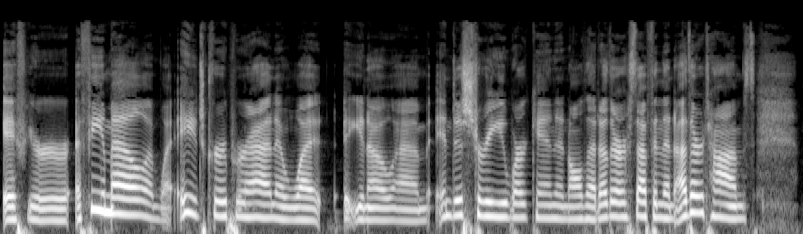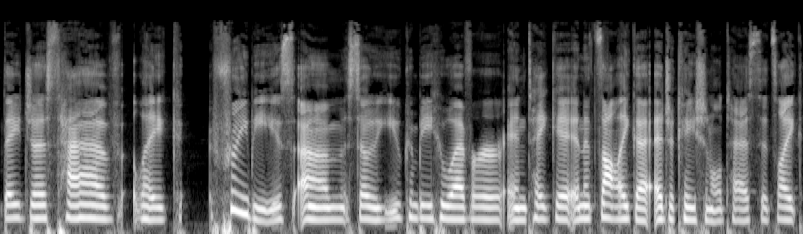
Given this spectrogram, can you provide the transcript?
if you're a female and what age group you're in and what you know um, industry you work in and all that other stuff. And then other times, they just have like freebies um so you can be whoever and take it and it's not like a educational test it's like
